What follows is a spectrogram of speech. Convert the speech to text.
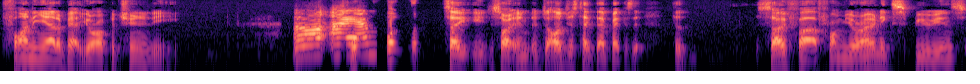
finding out about your opportunity? Uh, I am. what, what, so, you, sorry, and I'll just take that back step. The, so far, from your own experience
